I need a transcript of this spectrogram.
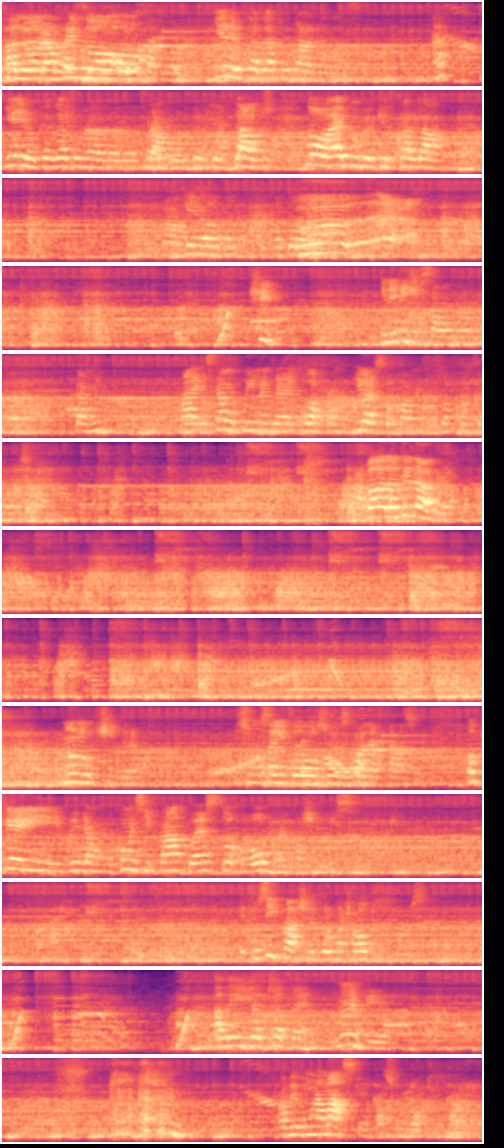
Un Allora prendo. Ieri ho cagato un ananas. Eh? Ieri ho cagato un ananas. Bravo, Ecco perché sta. No, ecco perché sta là. Perché ho fatto, ho fatto la... Cibo. I nemici stavano provando. Dammi. Vai, restiamo qui mentre tu affronti. Io resto qua mentre tu affronti la persona. Vada che dabra. Salito sulla spalle a caso. Ok, vediamo come si fa questo. Oh, ma è facilissimo. È così facile che lo facciamo forse. Avevi gli occhi aperti. Non è vero. Avevo una maschera sull'occhio.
